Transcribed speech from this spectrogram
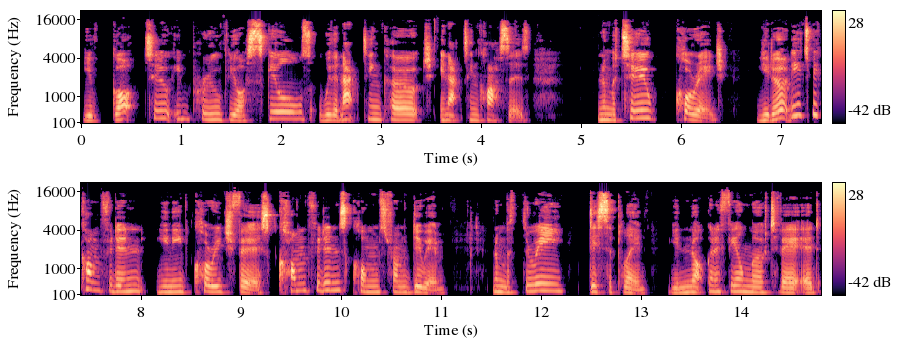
You've got to improve your skills with an acting coach in acting classes. Number two, courage. You don't need to be confident, you need courage first. Confidence comes from doing. Number three, discipline. You're not going to feel motivated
